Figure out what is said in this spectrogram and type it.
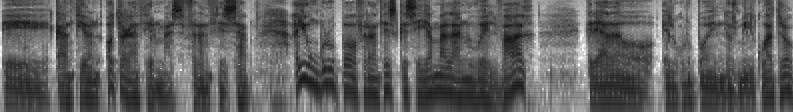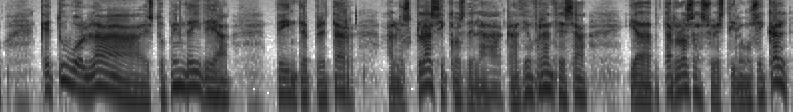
eh, canción, otra canción más francesa. Hay un grupo francés que se llama La Nouvelle Vague, creado el grupo en 2004, que tuvo la estupenda idea de interpretar a los clásicos de la canción francesa y adaptarlos a su estilo musical,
